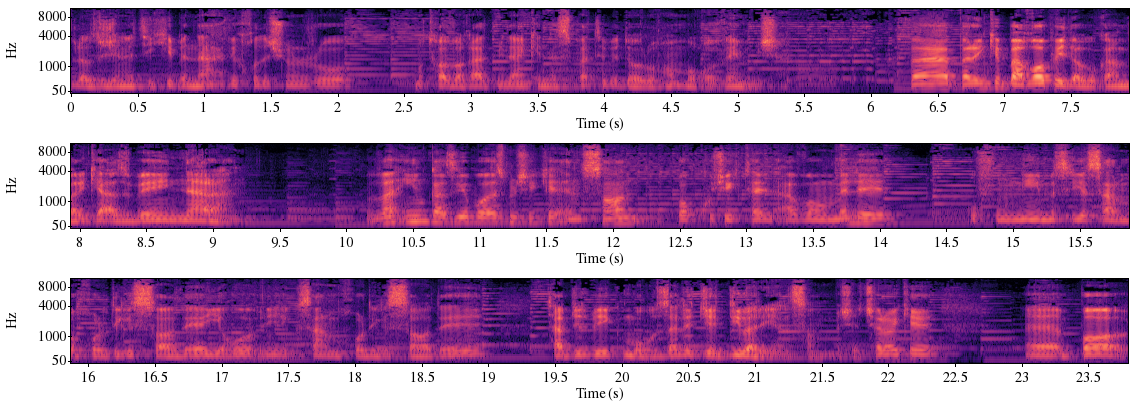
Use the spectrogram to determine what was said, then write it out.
لحاظ ژنتیکی به نحوی خودشون رو مطابقت میدن که نسبت به داروها مقاوم میشن. و برای اینکه بقا پیدا بکنن برای اینکه از بین نرن. و این قضیه باعث میشه که انسان با کوچکترین عوامل عفونی مثل یه سرماخوردگی ساده یه یک سرماخوردگی ساده تبدیل به یک معضل جدی برای انسان بشه. چرا که با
